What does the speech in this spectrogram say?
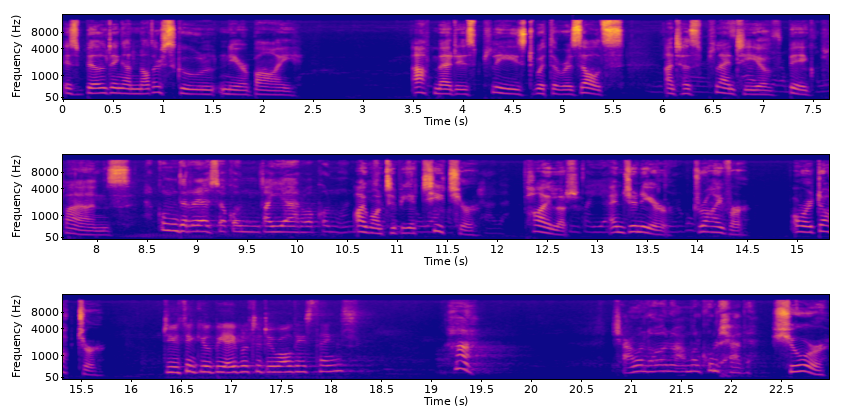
is building another school nearby. Ahmed is pleased with the results and has plenty of big plans. I want to be a teacher pilot, engineer, driver, or a doctor. Do you think you'll be able to do all these things? Huh. Sure.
